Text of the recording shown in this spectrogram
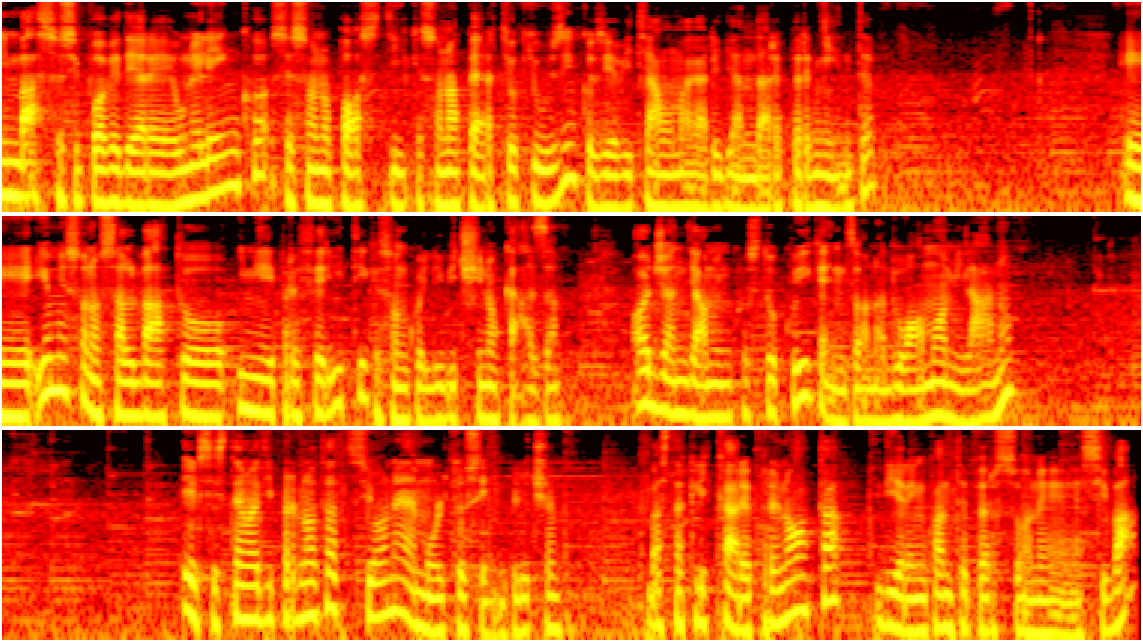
In basso si può vedere un elenco se sono posti che sono aperti o chiusi, così evitiamo magari di andare per niente. E io mi sono salvato i miei preferiti che sono quelli vicino casa. Oggi andiamo in questo qui che è in zona Duomo a Milano. E il sistema di prenotazione è molto semplice. Basta cliccare prenota, dire in quante persone si va.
